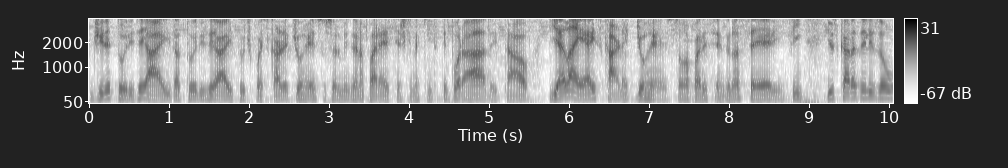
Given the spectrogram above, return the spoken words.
diretores reais, atores reais. Então, tipo, a Scarlett Johansson, se eu não me engano, aparece, acho que na quinta temporada e tal. E ela é a Scarlett Johansson aparecendo na série, enfim. E os caras, eles vão...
